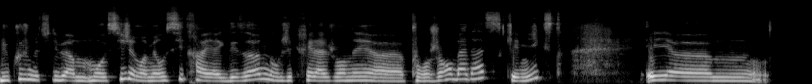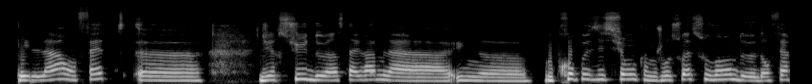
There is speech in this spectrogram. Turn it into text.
Du coup je me suis dit bah, moi aussi j'aimerais bien aussi travailler avec des hommes. Donc j'ai créé la journée euh, pour Jean Badass qui est mixte. Et, euh, là en fait j'ai reçu de Instagram la, une, proposition, comme je reçois souvent, d'en faire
